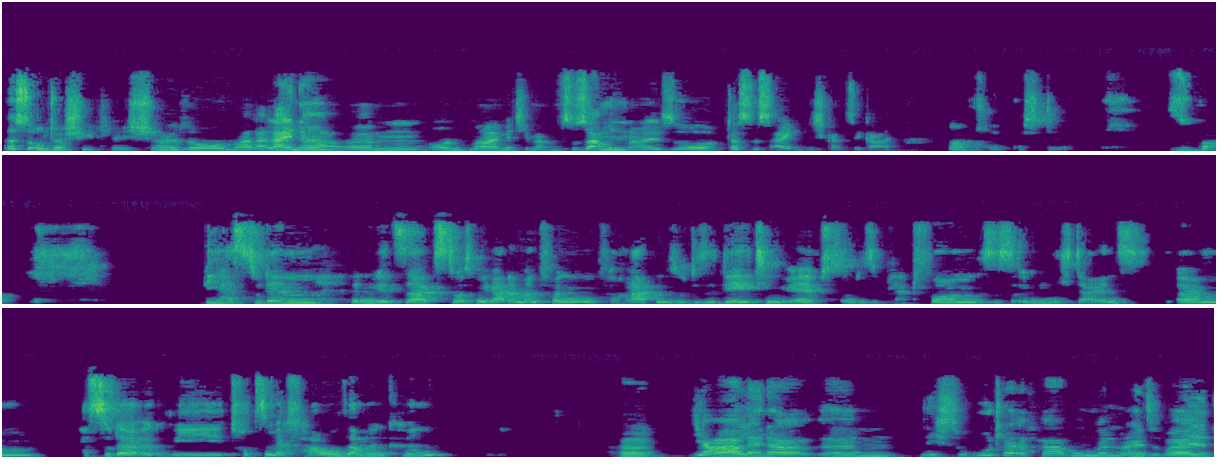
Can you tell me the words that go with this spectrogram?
Das ist unterschiedlich. Mhm. Also mal alleine ähm, und mal mit jemandem zusammen. Also das ist eigentlich ganz egal. Okay, verstehe. Super. Wie hast du denn, wenn du jetzt sagst, du hast mir gerade am Anfang verraten, so diese Dating-Apps und diese Plattformen, das ist irgendwie nicht deins. Ähm, hast du da irgendwie trotzdem Erfahrung sammeln können? Äh, ja, leider ähm, nicht so gute Erfahrungen, also weil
